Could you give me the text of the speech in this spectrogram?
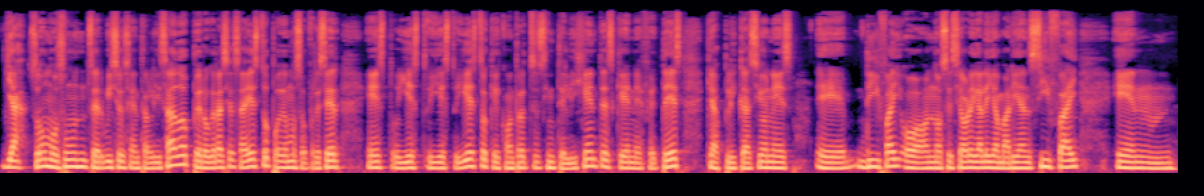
Ya, somos un servicio centralizado, pero gracias a esto podemos ofrecer esto y esto y esto y esto, que contratos inteligentes, que NFTs, que aplicaciones eh, DeFi, o no sé si ahora ya le llamarían CeFi, en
